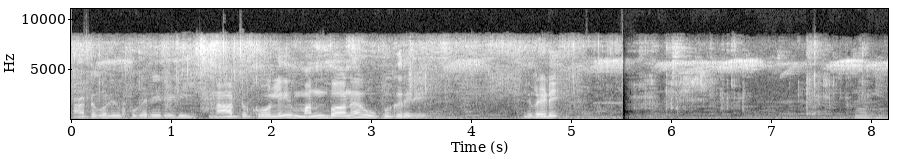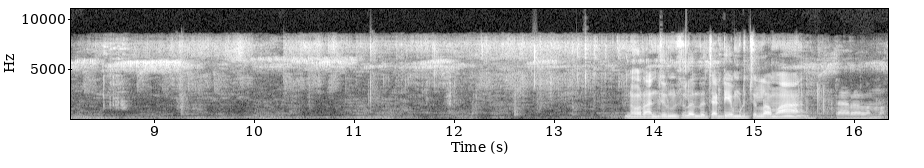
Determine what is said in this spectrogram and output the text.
நாட்டுக்கோழி உப்பு கறி ரெடி நாட்டுக்கோழி மண்பானை உப்பு கறி ரெடி இன்னும் ஒரு அஞ்சு நிமிஷத்தில் இந்த சட்டியை முடிச்சிடலாமா? தாராளமாக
